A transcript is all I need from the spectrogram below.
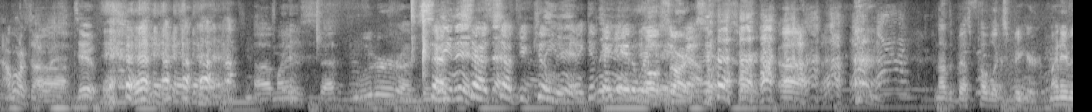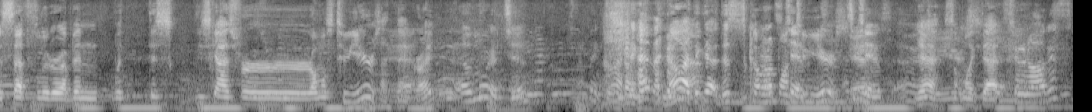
I want to talk about it too. Uh, my name is Seth Fluter. I've been- Seth, Seth, Seth. Seth, you killed me, in, man. Get lean that hand away Oh, sorry, sorry, sorry. Uh, not the best public speaker. My name is Seth Fluter. I've been with this these guys for almost two years, I think, right? Oh, more than two. I think I think, no, I think that this is coming up on two two. years. Two. All right. Yeah, Two something like that. Two in August?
